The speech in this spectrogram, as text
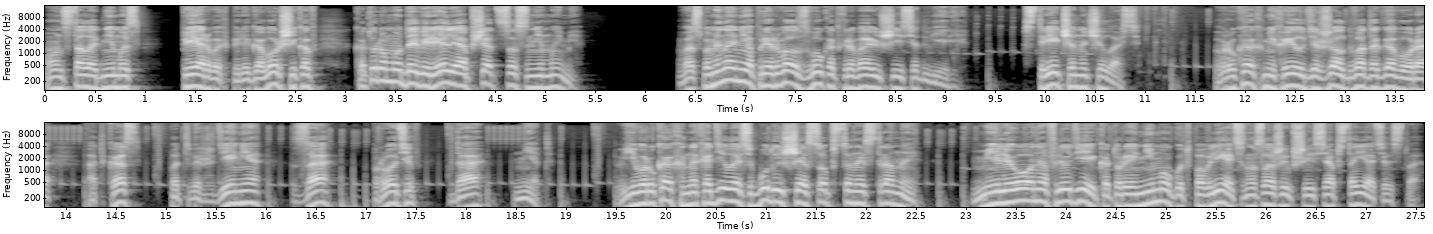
Он стал одним из первых переговорщиков, которому доверяли общаться с немыми. Воспоминание прервал звук открывающейся двери. Встреча началась. В руках Михаил держал два договора – отказ, подтверждение, за, против, да, нет – в его руках находилось будущее собственной страны. Миллионов людей, которые не могут повлиять на сложившиеся обстоятельства.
